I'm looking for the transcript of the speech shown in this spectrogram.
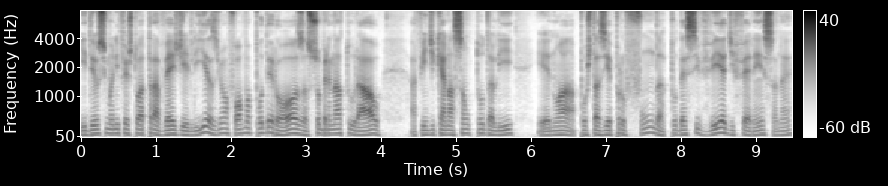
e Deus se manifestou através de Elias de uma forma poderosa, sobrenatural, a fim de que a nação toda ali, eh, numa apostasia profunda, pudesse ver a diferença né,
